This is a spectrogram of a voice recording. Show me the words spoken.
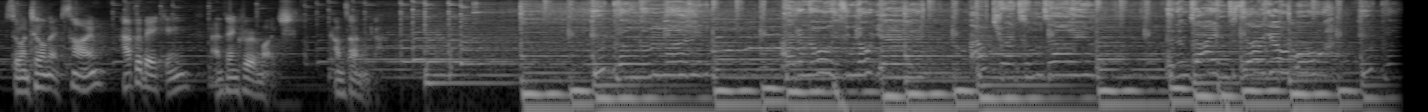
So until next time, happy baking and thank you very much. 감사합니다.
